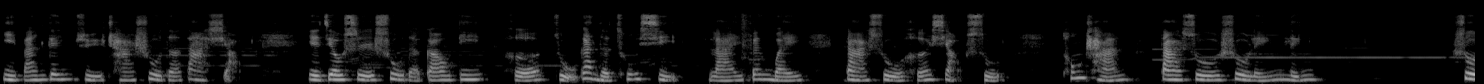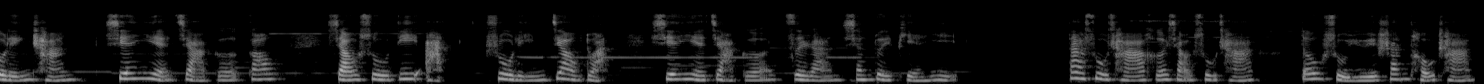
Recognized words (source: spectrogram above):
一般根据茶树的大小，也就是树的高低和主干的粗细，来分为大树和小树。通常，大树树龄龄树龄长，鲜叶价格高；小树低矮，树龄较短，鲜叶价格自然相对便宜。大树茶和小树茶。都属于山头茶，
